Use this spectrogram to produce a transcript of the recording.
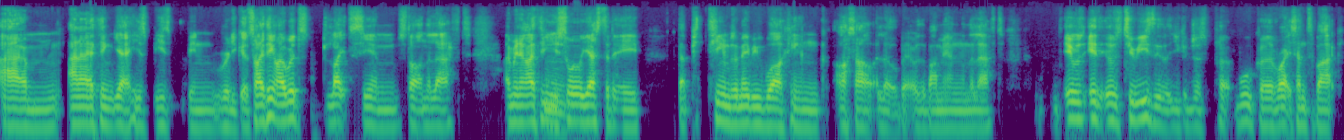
um, and I think yeah, he's he's been really good. So I think I would like to see him start on the left. I mean, I think mm. you hmm. saw yesterday that teams are maybe working us out a little bit with Aubameyang on the left. It was it, it was too easy that you could just put Walker right centre back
